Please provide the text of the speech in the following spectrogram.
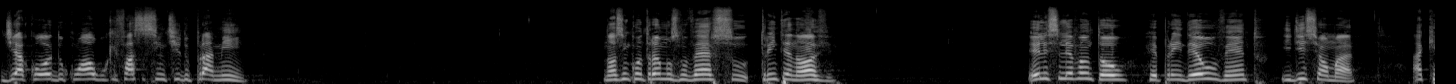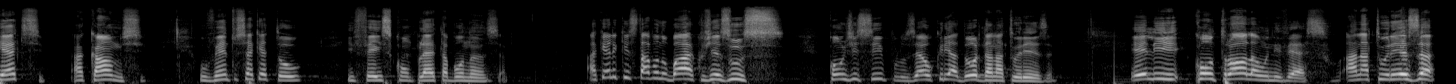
de acordo com algo que faça sentido para mim. Nós encontramos no verso 39. Ele se levantou repreendeu o vento e disse ao mar: Aquiete-se, acalme-se. O vento se aquietou e fez completa bonança. Aquele que estava no barco, Jesus, com os discípulos, é o Criador da natureza. Ele controla o universo. A natureza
